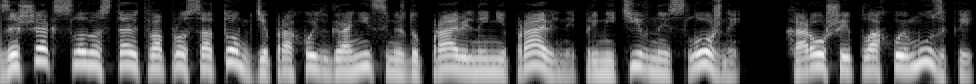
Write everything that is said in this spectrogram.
The Shacks словно ставит вопрос о том, где проходит граница между правильной и неправильной, примитивной и сложной, хорошей и плохой музыкой,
